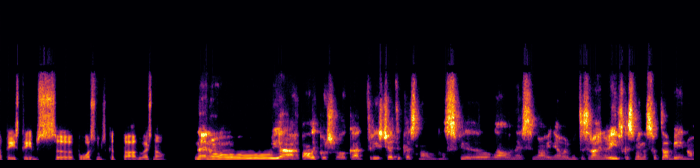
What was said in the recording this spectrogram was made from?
attīstības eh, posms, ka tādu vairs nav? Nē, nu, jā, palikuši vēl kādi trīs, četri, kas, nu, galvenais no viņiem varbūt tas Raina Rīvs, kas Minnesotā bija, nu,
